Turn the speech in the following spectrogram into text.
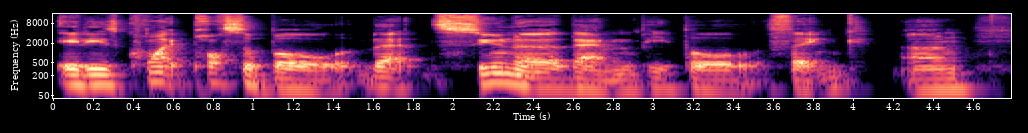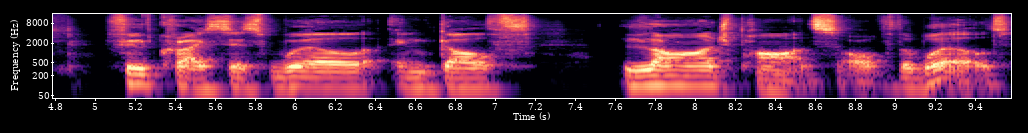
it is quite possible that sooner than people think, um, food crisis will engulf large parts of the world.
